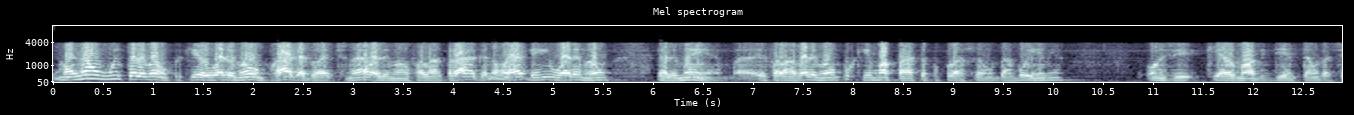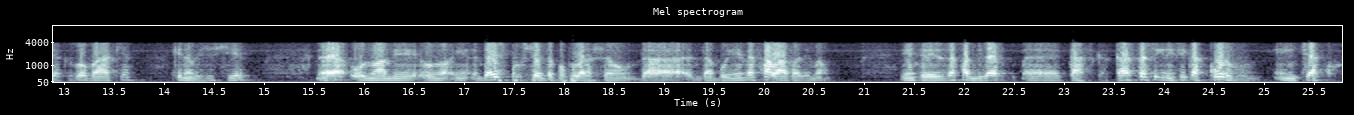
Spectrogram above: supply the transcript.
mas não muito alemão, porque o alemão Praga Deutsch, não é o alemão falar Praga, não é bem o alemão da Alemanha. Ele falava alemão porque uma parte da população da Boêmia, onde, que era o nome de então da Tchecoslováquia, que não existia, né, o nome, o, 10% da população da, da Boêmia falava alemão. Entre eles a família é, Casca. Casca significa corvo em tcheco.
